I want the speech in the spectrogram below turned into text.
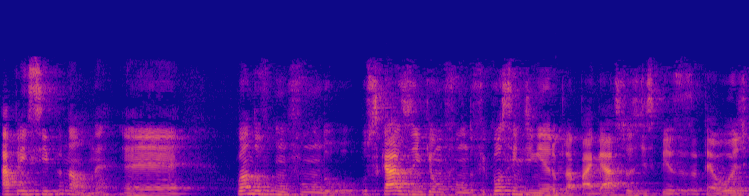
a princípio, não, né? É, quando um fundo, os casos em que um fundo ficou sem dinheiro para pagar suas despesas até hoje,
